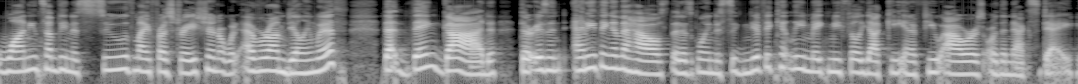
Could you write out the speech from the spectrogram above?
wanting something to soothe my frustration or whatever I'm dealing with, that thank God there isn't anything in the house that is going to significantly make me feel yucky in a few hours or the next day,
